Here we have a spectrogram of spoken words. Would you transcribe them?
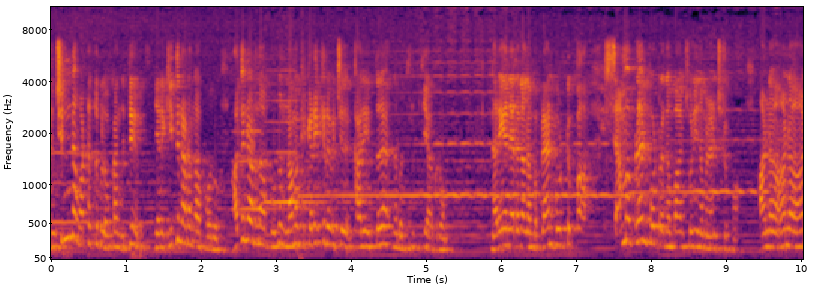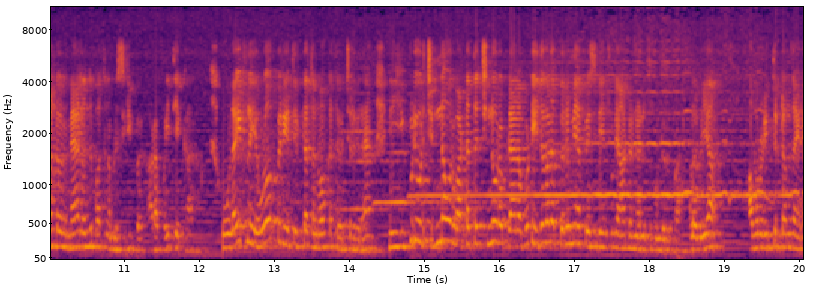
ஒரு சின்ன வட்டத்துக்குள்ள உட்காந்துட்டு எனக்கு இது நடந்தா போதும் அது நடந்தா போதும் நமக்கு கிடைக்கிற வச்ச காரியத்துல நம்ம திருப்தி ஆகுறோம் நிறைய நேரங்கள் நம்ம பிளான் போட்டுப்பா செம பிளான் போட்டிருக்கப்பான்னு சொல்லி நம்ம நினைச்சிருப்போம். ஆனா ஆனா ஆண்டவர் மேல வந்து பார்த்து நம்மள சிரிப்பு அட பைத்தியக்காரன். உன் லைஃப்ல எவ்வளவு பெரிய திட்டத்தை நோக்கத்தை வச்சிருக்கிறேன்? நீ இப்படி ஒரு சின்ன ஒரு வட்டத்தை சின்ன ஒரு பிளானை போட்டு இதை விட பெருமையா பேசுகிறேன்னு சொல்லி ஆண்டவர் நினைச்சு கொண்டிருப்பார். அவருடைய திட்டம் தான்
